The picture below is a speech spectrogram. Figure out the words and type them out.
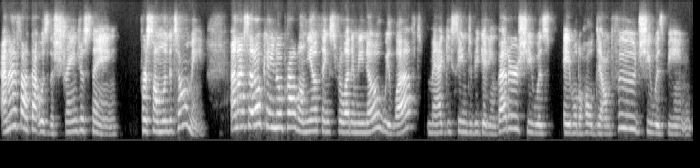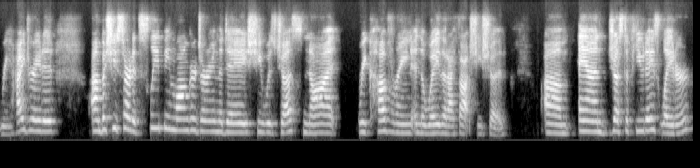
And I thought that was the strangest thing for someone to tell me. And I said, okay, no problem. You know, thanks for letting me know. We left. Maggie seemed to be getting better. She was able to hold down food. She was being rehydrated. Um, but she started sleeping longer during the day. She was just not recovering in the way that I thought she should. Um, and just a few days later,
